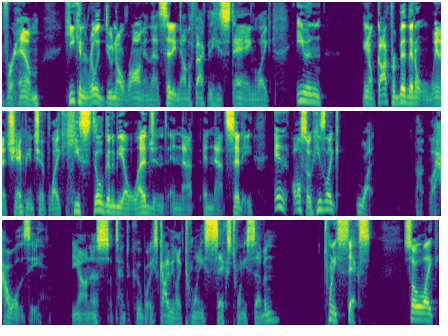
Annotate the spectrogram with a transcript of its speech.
for him, he can really do no wrong in that city. Now the fact that he's staying, like even you know, God forbid they don't win a championship, like he's still going to be a legend in that in that city. And also, he's like what? How old is he? Giannis Antetokounmpo. He's got to be like 26, 27. 26. So like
